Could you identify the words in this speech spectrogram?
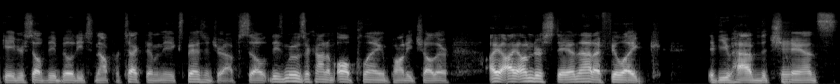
gave yourself the ability to not protect them in the expansion draft. So these moves are kind of all playing upon each other. I, I understand that. I feel like if you have the chance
